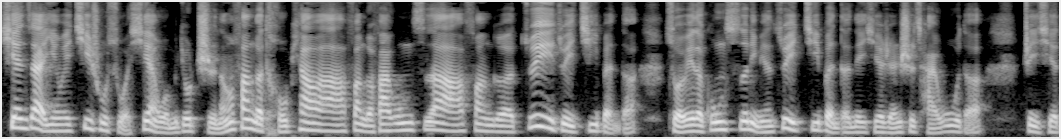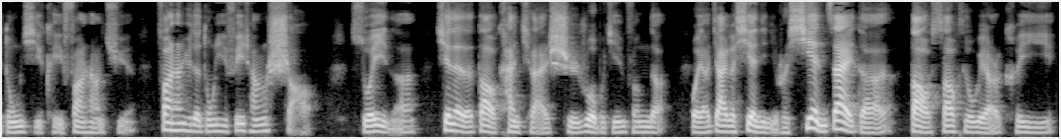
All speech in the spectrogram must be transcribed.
现在因为技术所限，我们就只能放个投票啊，放个发工资啊，放个最最基本的所谓的公司里面最基本的那些人事财务的这些东西可以放上去，放上去的东西非常少，所以呢，现在的道看起来是弱不禁风的。我要加一个限定，就是说现在的到 software 可以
